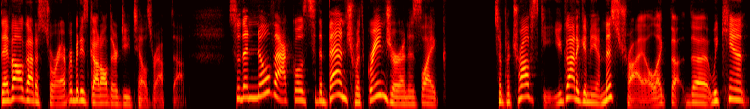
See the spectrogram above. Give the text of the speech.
they've all got a story. Everybody's got all their details wrapped up. So then Novak goes to the bench with Granger and is like to Petrovsky, you got to give me a mistrial. Like the the we can't,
